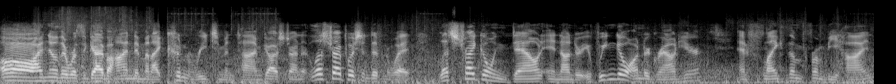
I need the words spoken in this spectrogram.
Oh, I know there was a guy behind him, and I couldn't reach him in time. Gosh darn it. Let's try pushing a different way. Let's try going down and under. If we can go underground here and flank them from behind,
